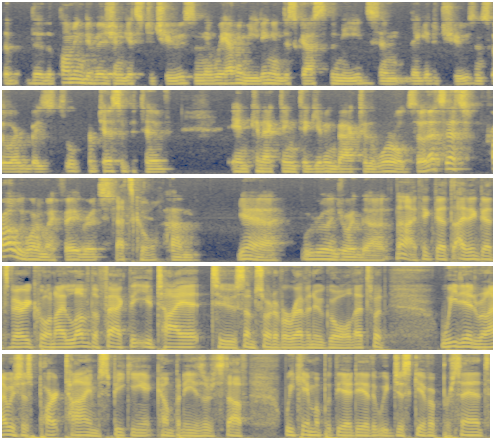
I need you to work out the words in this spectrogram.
the, the, the plumbing division gets to choose and then we have a meeting and discuss the needs and they get to choose and so everybody's still participative in connecting to giving back to the world. So that's that's probably one of my favorites. That's cool. Um, yeah, we really enjoyed that. No, I think that I think that's very cool, and I love the fact that you tie it to some sort of a revenue goal. That's what we did when I was just part time speaking at companies or stuff. We came up with the idea that we'd just give a percent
